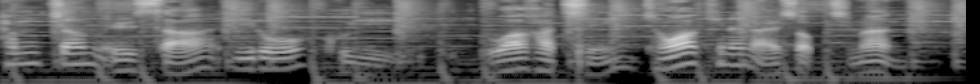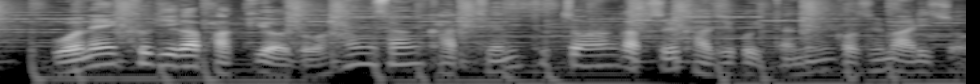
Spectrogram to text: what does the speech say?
3.141592와 같이 정확히는 알 수 없지만 원의 크기가 바뀌어도 항상 같은 특정한 값을 가지고 있다는 것을 말이죠.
